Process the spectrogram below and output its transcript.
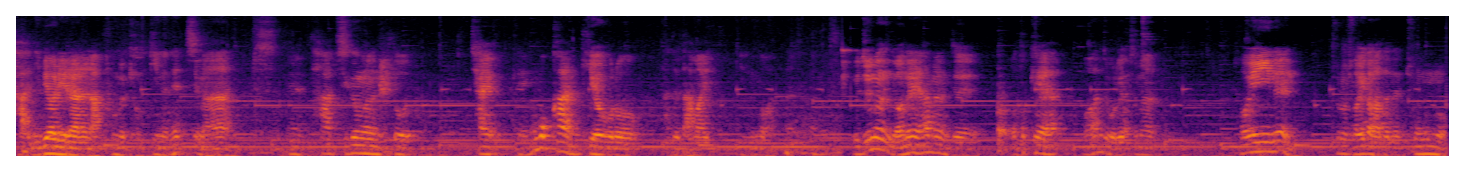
다 이별이라는 아픔을 겪기는 했지만 예, 다 지금은 또 잘 행복한 기억으로 다들 남아 있- 있는 것 같아요. 요즘은 연애하면 이제 어떻게 뭐 하는지 모르겠지만 저희는 주로 저희가 가는 종로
